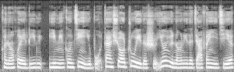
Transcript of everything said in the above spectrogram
可能会离移民更进一步。但需要注意的是，英语能力的加分以及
